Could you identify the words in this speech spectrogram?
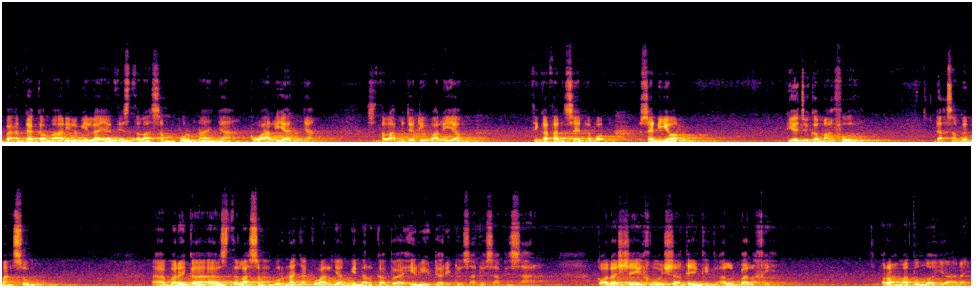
Ba'da kamalil wilayati setelah sempurnanya kewaliannya setelah menjadi wali yang tingkatan sen, apa, senior dia juga mahfud tidak sampai maksum uh, mereka uh, setelah sempurnanya kewalian minal kabairi dari dosa-dosa besar Qala Syekh Syaqiq Al-Balkhi rahmatullahi alaih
